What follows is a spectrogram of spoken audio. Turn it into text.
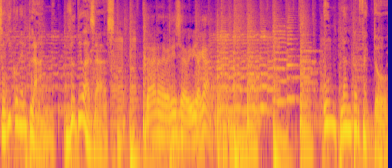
Seguí con el plan. No te vayas. Da ganas de venirse a vivir acá. Un plan perfecto.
